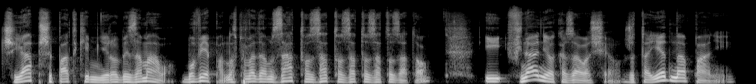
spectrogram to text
czy ja przypadkiem nie robię za mało? Bo wie pan, odpowiadam za to, za to, za to, za to, za to. I finalnie okazało się, że ta jedna pani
